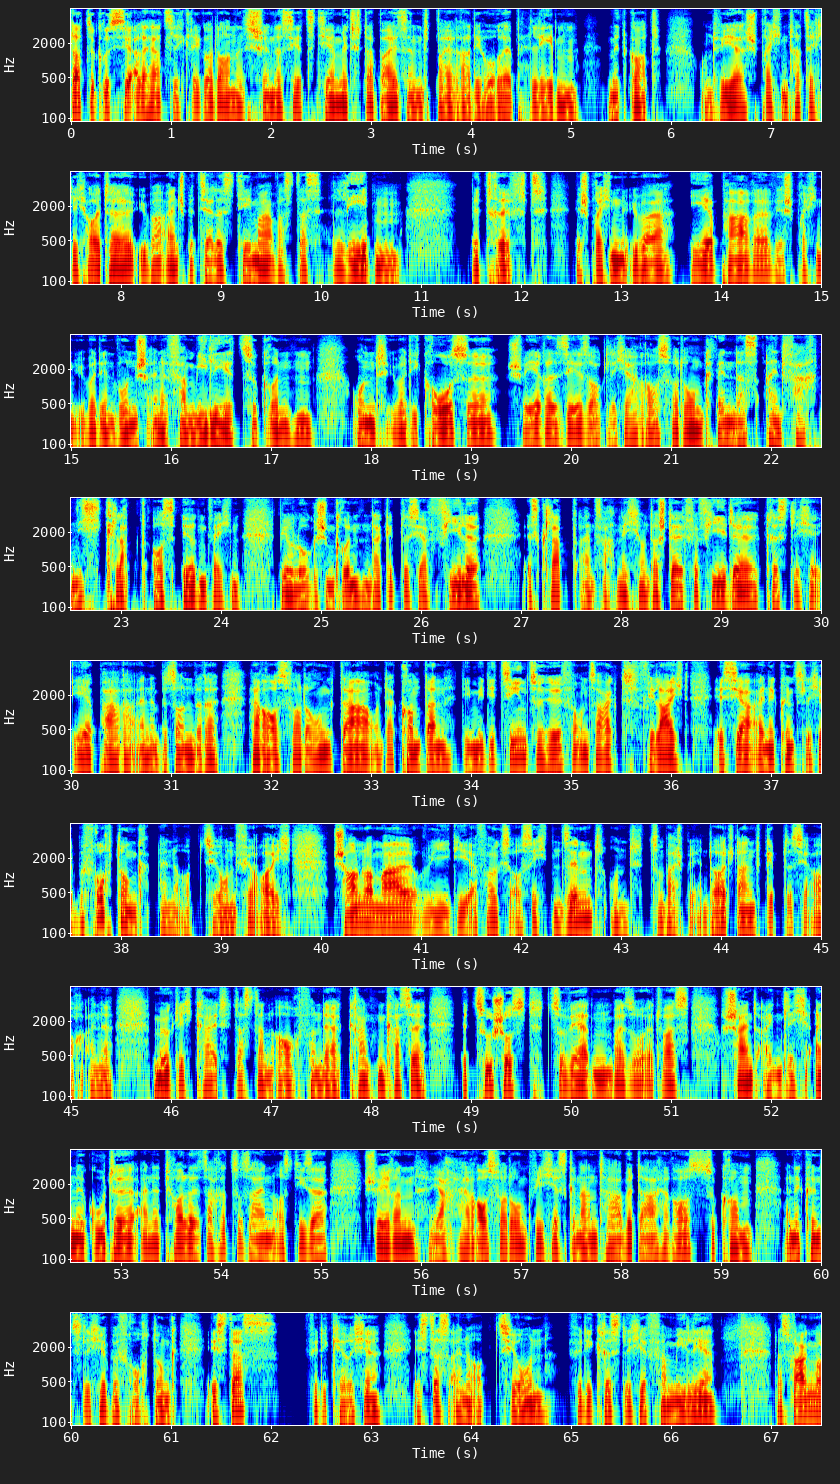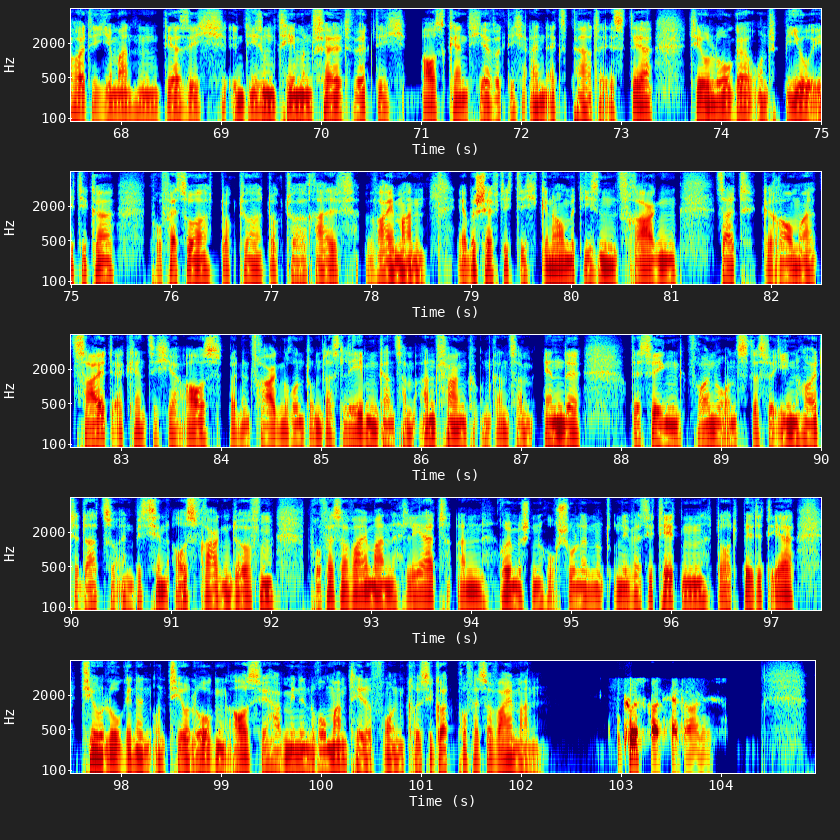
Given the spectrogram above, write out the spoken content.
Und dazu grüßt Sie alle herzlich Gregor Dornis. Schön, dass Sie jetzt hier mit dabei sind bei Radio Horeb Leben mit Gott. Und wir sprechen tatsächlich heute über ein spezielles Thema, was das Leben betrifft. Wir sprechen über Ehepaare, wir sprechen über den Wunsch, eine Familie zu gründen und über die große, schwere, seelsorgliche Herausforderung, wenn das einfach nicht klappt, aus irgendwelchen biologischen Gründen. Da gibt es ja viele, es klappt einfach nicht und das stellt für viele christliche Ehepaare eine besondere Herausforderung dar. Und da kommt dann die Medizin zu Hilfe und sagt, vielleicht ist ja eine künstliche Befruchtung eine Option für euch. Schauen wir mal, wie die Erfolgsaussichten sind und zum Beispiel Beispiel in Deutschland gibt es ja auch eine Möglichkeit, das dann auch von der Krankenkasse bezuschusst zu werden bei so etwas. Scheint eigentlich eine gute, eine tolle Sache zu sein, aus dieser schweren ja, Herausforderung, wie ich es genannt habe, da herauszukommen. Eine künstliche Befruchtung. Ist das für die Kirche, ist das eine Option für die christliche Familie? Das fragen wir heute jemanden, der sich in diesem Themenfeld wirklich auskennt, hier wirklich ein Experte ist, der Theologe und Bioethiker Professor Dr. Dr. Ralf Weimann. Er beschäftigt sich genau mit diesen Fragen seit geraumer Zeit. Er kennt sich hier aus bei den Fragen rund um das Leben ganz am Anfang und ganz am Ende Deswegen freuen wir uns, dass wir ihn heute dazu ein bisschen ausfragen dürfen. Professor Weimann lehrt an römischen Hochschulen und Universitäten. Dort bildet er Theologinnen und Theologen aus. Wir haben ihn in Rom am Telefon. Grüße Gott, Professor Weimann. Grüß Gott, Herr Dornis.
